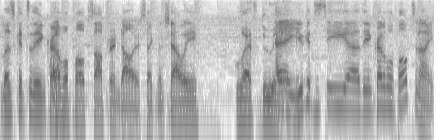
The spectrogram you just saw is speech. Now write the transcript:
Let's get to the Incredible Pulp Soft Earned Dollar segment, shall we? Let's do it. Hey, you get to see uh, the Incredible Pulp tonight.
